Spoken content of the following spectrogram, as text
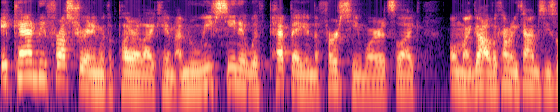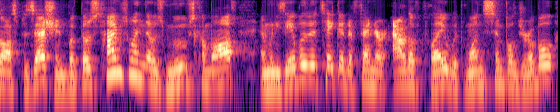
it can be frustrating with a player like him. I mean, we've seen it with Pepe in the first team where it's like, oh my God, look how many times he's lost possession. But those times when those moves come off and when he's able to take a defender out of play with one simple dribble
